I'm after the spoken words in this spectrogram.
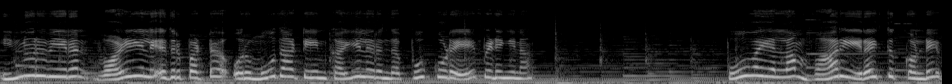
இன்னொரு வீரன் வழியில் எதிர்பட்ட ஒரு மூதாட்டியின் கையில் இருந்த பூக்கூடையை பிடுங்கினான். பூவையெல்லாம் வாரி இறைத்துக்கொண்டே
